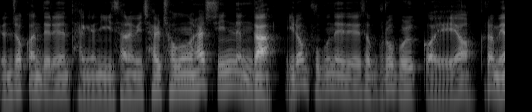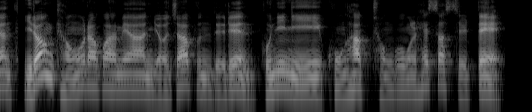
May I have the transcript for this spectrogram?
면접관들은 당연히 이 사람이 잘 적응을 할 수 있는가 이런 부분에 대해서 물어볼 거예요. 그러면 이런 경우라고 하면 여자분들은 본인이 공학 전공을 했었을 때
